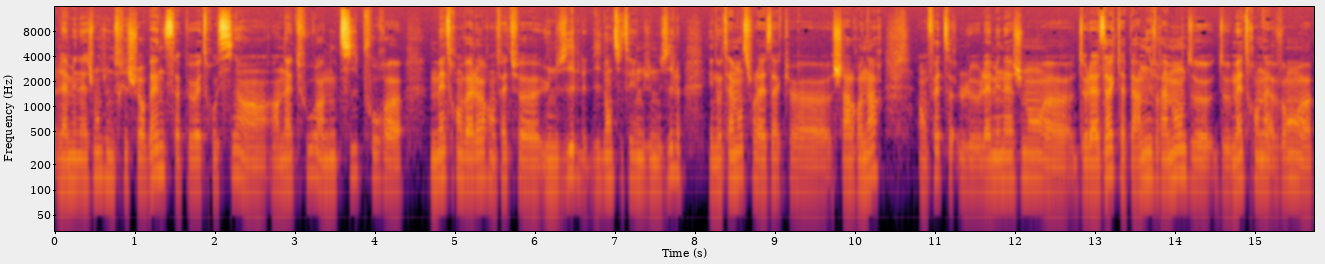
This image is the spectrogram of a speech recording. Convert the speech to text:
l'aménagement d'une friche urbaine, ça peut être aussi un, un atout, un outil pour euh, mettre en valeur en fait euh, une ville, l'identité d'une ville, et notamment sur la ZAC euh, Charles Renard. En fait, l'aménagement de la ZAC a permis vraiment de mettre en avant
